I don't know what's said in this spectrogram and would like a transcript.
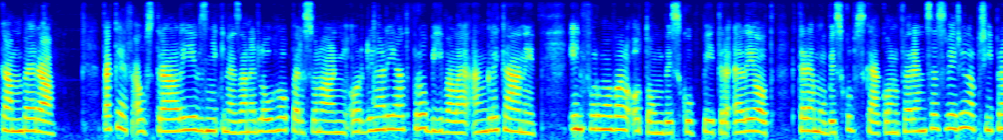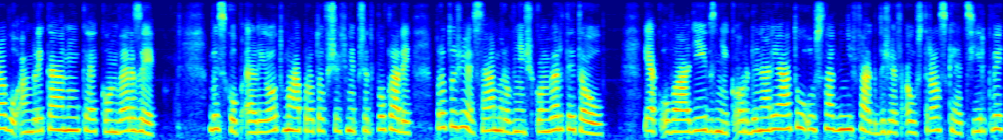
Canberra. Také v Austrálii vznikne zanedlouho personální ordinariát pro bývalé anglikány. Informoval o tom biskup Peter Elliot, kterému biskupská konference svěřila přípravu anglikánů ke konverzi. Biskup Elliot má proto všechny předpoklady, protože je sám rovněž konvertitou. Jak uvádí vznik ordinariátu usnadní fakt, že v australské církvi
